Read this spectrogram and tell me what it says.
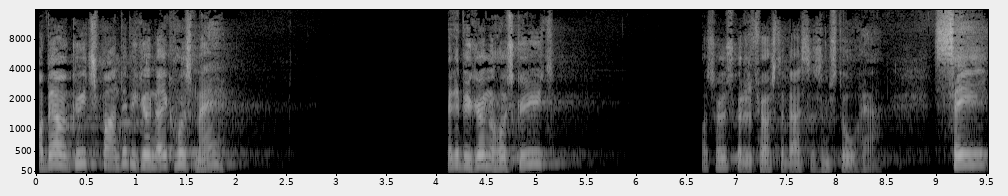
Og være Guds barn, det begynder ikke hos mig. Men det begynder hos Gud. Og så husker du det første vers, som står her. Se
